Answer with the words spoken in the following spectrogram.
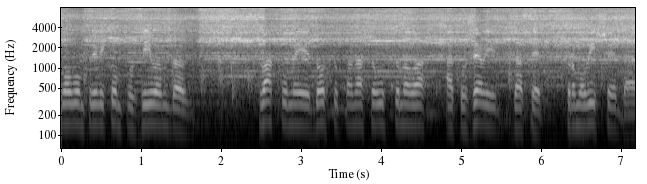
ovom prilikom pozivam da svakome je dostupna naša ustanova ako želi da se promoviše, da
